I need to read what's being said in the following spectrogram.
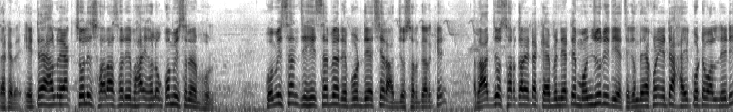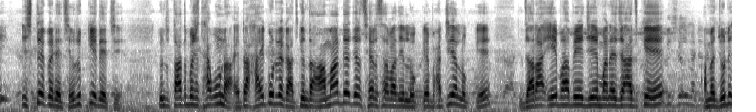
দেখেন এটা হলো অ্যাকচুয়ালি সরাসরি ভাই হলো কমিশনের ভুল। কমিশন যে হিসাবে রিপোর্ট দিয়েছে রাজ্য সরকারকে রাজ্য সরকার এটা ক্যাবিনেটে মঞ্জুরি দিয়েছে কিন্তু এখন এটা হাইকোর্টে অলরেডি স্টে করেছে রুকিয়ে দিয়েছে। কিন্তু তাতে বসে থাকব না এটা হাইকোর্টের কাজ। কিন্তু আমাদের যে শেরশাবাদী লোককে ভাটিয়া লোককে যারা এভাবে যে মানে যে আজকে আমরা জুডি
